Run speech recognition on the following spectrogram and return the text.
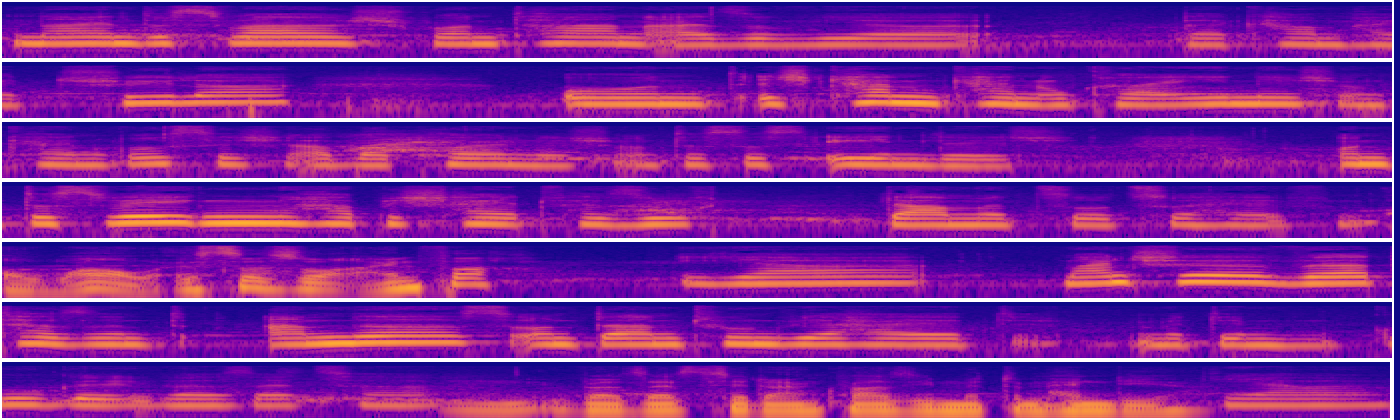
Nein, das war spontan. Also wir da kamen halt Schüler und ich kann kein Ukrainisch und kein Russisch, aber Polnisch und das ist ähnlich. Und deswegen habe ich halt versucht, damit so zu helfen. Oh wow, ist das so einfach? Ja, manche Wörter sind anders und dann tun wir halt mit dem Google-Übersetzer. Hm, übersetzt ihr dann quasi mit dem Handy? Ja.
